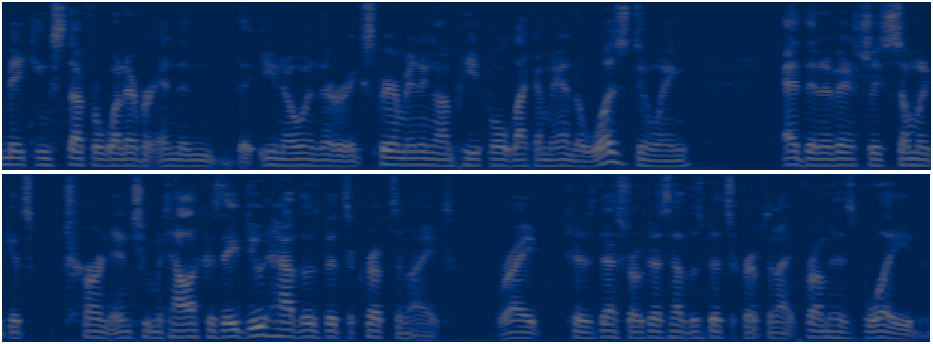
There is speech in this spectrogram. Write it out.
making stuff or whatever and then the, you know and they're experimenting on people like Amanda was doing and then eventually someone gets turned into metallic because they do have those bits of kryptonite, right? Because Deathstroke does have those bits of kryptonite from his blade.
